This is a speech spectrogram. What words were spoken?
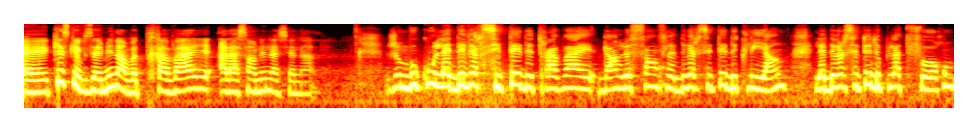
Euh, Qu'est-ce que vous aimez dans votre travail à l'Assemblée nationale? J'aime beaucoup la diversité de travail dans le sens la diversité de clients, la diversité de plateformes,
